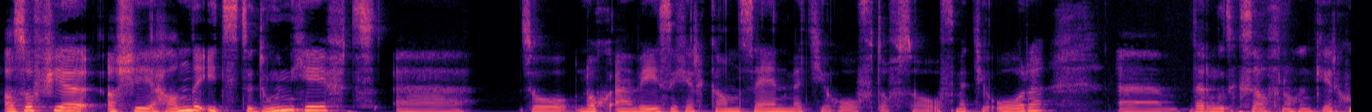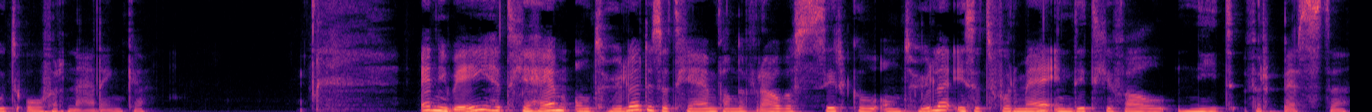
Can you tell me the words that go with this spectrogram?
Alsof je, als je je handen iets te doen geeft, uh, zo nog aanweziger kan zijn met je hoofd of zo, of met je oren. Ehm, daar moet ik zelf nog een keer goed over nadenken. Anyway, het geheim onthullen, dus het geheim van de vrouwencirkel onthullen, is het voor mij in dit geval niet verpesten.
